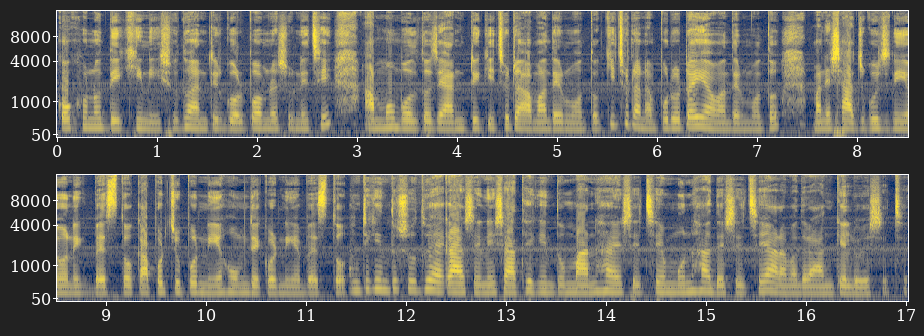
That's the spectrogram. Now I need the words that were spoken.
কখনো দেখিনি। শুধু আন্টির গল্প আমরা শুনেছি। আম্মু বলতো যে আন্টি কিছুটা আমাদের মতো। কিছুটা না, পুরোটাই আমাদের মতো। মানে সাজগুজ নিয়ে অনেক ব্যস্ত কাপড় চোপড় নিয়ে হোম ডেকোর নিয়ে ব্যস্ত। আন্টি কিন্তু শুধু একা আসেনি, সাথে কিন্তু মানহা এসেছে, মুনহাদ এসেছে, আর আমাদের আঙ্কেলও এসেছে।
